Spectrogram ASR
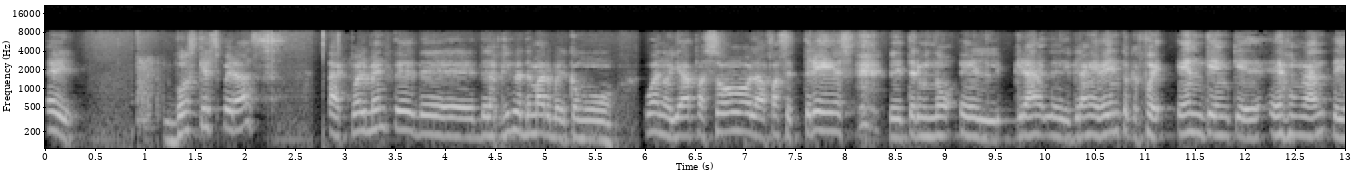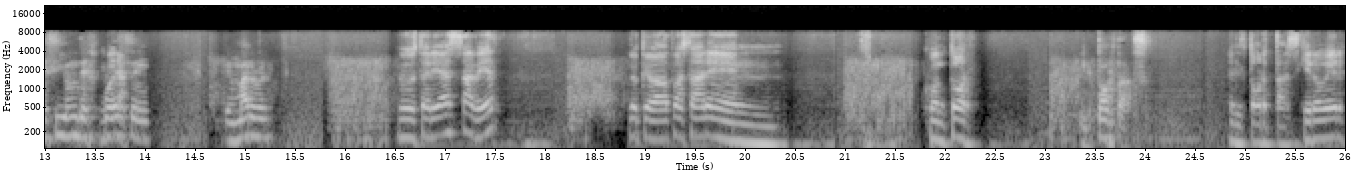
Hey, ¿vos qué esperás actualmente de, de las películas de Marvel? Como, bueno, ya pasó la fase 3, eh, terminó el gran, el gran evento que fue Endgame, que es un antes y un después en Marvel. Me gustaría saber lo que va a pasar en con Thor, Y tortas. el Tortas. Quiero ver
